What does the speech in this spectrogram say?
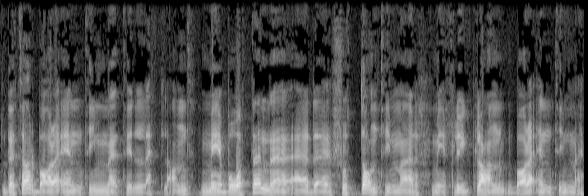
Det tar bara en timme till Lettland. Med båten eh, är det 17 timmar, med flygplan bara en timme.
